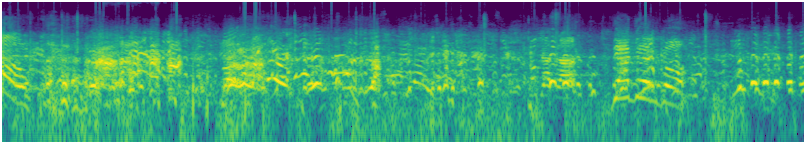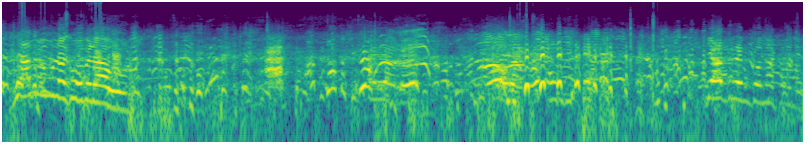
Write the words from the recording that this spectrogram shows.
są. Wiadrem go! Wiadro mu na głowę nałóż! Wiadrem go na koniec!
